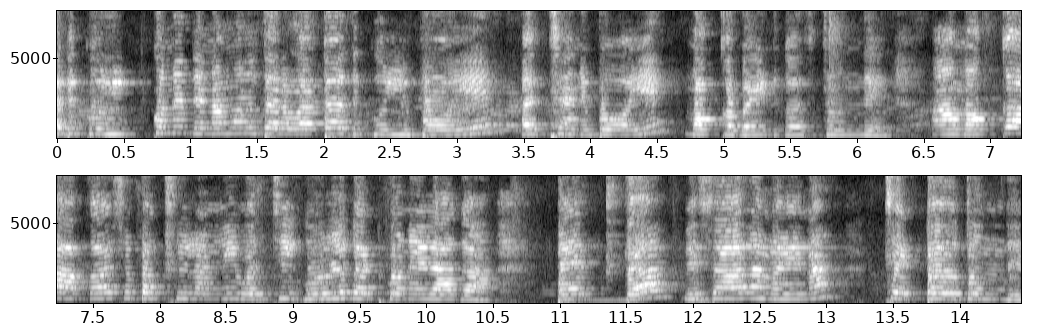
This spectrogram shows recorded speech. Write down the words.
అది కుల్ కొన్ని దినముల తర్వాత అది కుళ్ళిపోయి అది చనిపోయి మొక్క బయటకు వస్తుంది. ఆ మొక్క ఆకాశ పక్షులన్నీ వచ్చి గూళ్ళు కట్టుకునేలాగా పెద్ద విశాలమైన చెట్టు అవుతుంది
